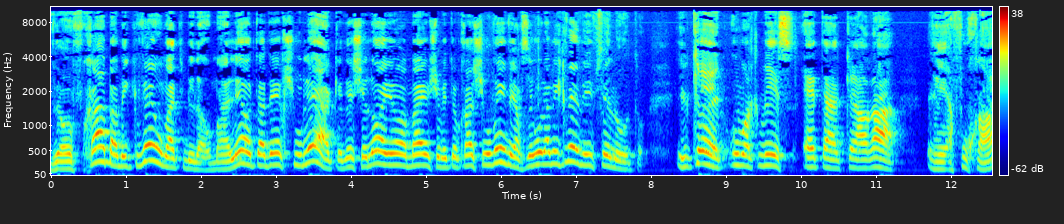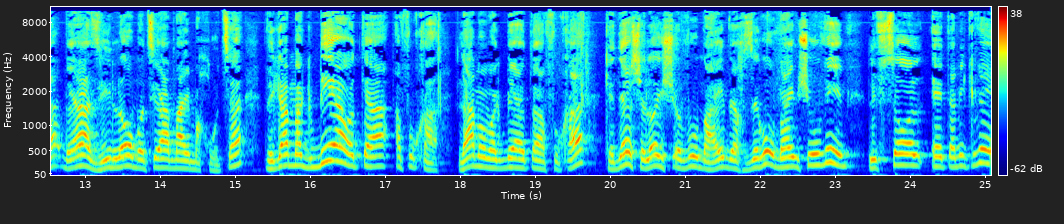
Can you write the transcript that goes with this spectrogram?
והופכה במקווה ומטבילה, הוא מעלה אותה דרך שוליה, כדי שלא היו המים שבתוכה שובים ויחזרו למקווה ויפסלו אותו. אם כן, הוא מכניס את הקערה אה, הפוכה, ואז היא לא מוציאה מים החוצה, וגם מגביה אותה הפוכה. למה הוא מגביה אותה הפוכה? כדי שלא ישאבו מים ויחזרו מים שאובים לפסול את המקווה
